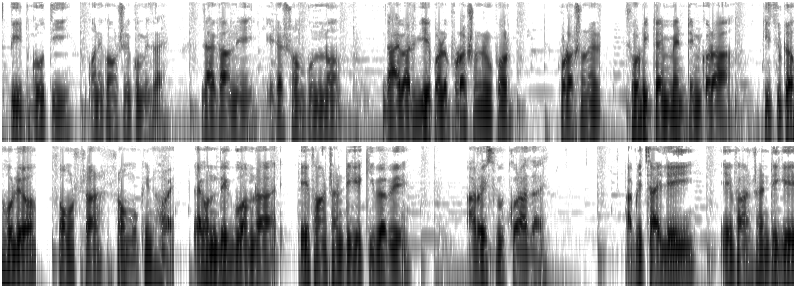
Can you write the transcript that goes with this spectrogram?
স্পিড গতি অনেক অংশে কমে যায়, যার কারণে এটা সম্পূর্ণ ড্রাইভার গিয়ে পড়ে প্রোডাকশনের উপর। প্রোডাকশনের সঠিক টাইম মেনটেন করা কিছুটা হলেও সমস্যার সম্মুখীন হয়। এখন দেখব আমরা এই ফাংশনটিকে কীভাবে আরও স্মুথ করা যায়। আপনি চাইলেই এই ফাংশনটিকে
